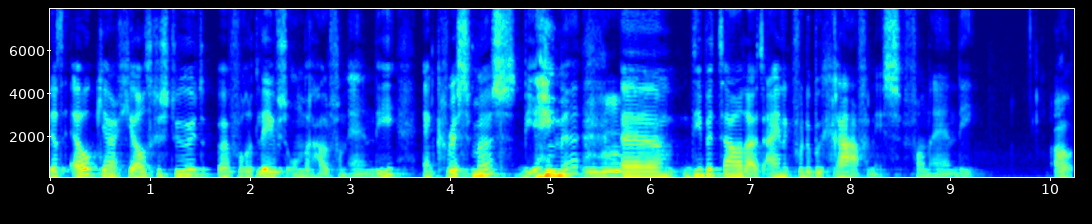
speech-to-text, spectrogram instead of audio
die had elk jaar geld gestuurd eh, voor het levensonderhoud van Andy. En Christmas, die ene, Mhm. ehm, die betaalde uiteindelijk voor de begrafenis van Andy. Oh,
